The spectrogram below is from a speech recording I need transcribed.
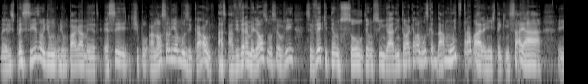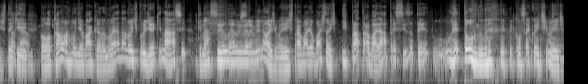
né? Eles precisam de um, de um pagamento. Esse, tipo, a nossa linha musical, a, a Viver é Melhor, se você ouvir, você vê que tem um soul, tem um swingado, então aquela música dá muito trabalho, a gente tem que ensaiar, a gente tem Total. que colocar uma harmonia bacana, não é da noite pro dia que nasce, que nasceu, né? A Viver é Melhor, tipo, a gente trabalhou bastante. E para trabalhar, precisa ter o, o retorno, né? Consequentemente.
